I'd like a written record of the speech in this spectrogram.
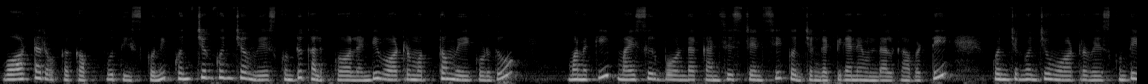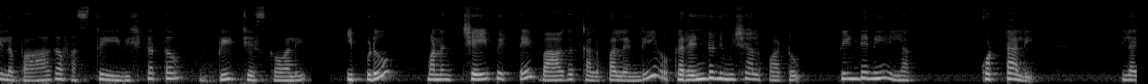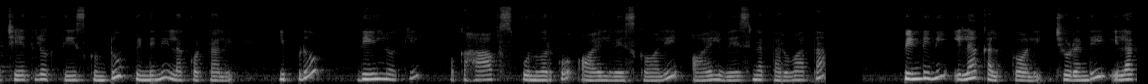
వాటర్ ఒక కప్పు తీసుకొని కొంచెం కొంచెం వేసుకుంటూ కలుపుకోవాలండి. వాటర్ మొత్తం వేయకూడదు. మనకి మైసూర్ బోండా కన్సిస్టెన్సీ కొంచెం గట్టిగానే ఉండాలి కాబట్టి కొంచెం కొంచెం వాటర్ వేసుకుంటూ ఇలా బాగా ఫస్ట్ ఈ విష్కర్తో బీట్ చేసుకోవాలి. ఇప్పుడు మనం చేయి పెట్టే బాగా కలపాలండి. ఒక రెండు నిమిషాల పాటు పిండిని ఇలా కొట్టాలి. ఇలా చేతిలోకి తీసుకుంటూ పిండిని ఇలా కొట్టాలి. ఇప్పుడు దీనిలోకి ఒక హాఫ్ స్పూన్ వరకు ఆయిల్ వేసుకోవాలి. ఆయిల్ వేసిన తర్వాత పిండిని ఇలా కలుపుకోవాలి. చూడండి ఇలా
